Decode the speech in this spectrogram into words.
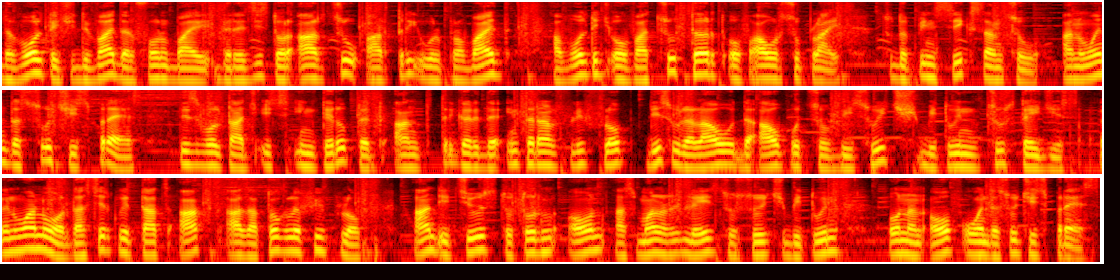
The voltage divider formed by the resistor R2 R3 will provide a voltage of a two-thirds of our supply to the pin 6 and 2 and when the switch is pressed this voltage is interrupted and trigger the internal flip-flop. This will allow the output to be switched between two stages. In one word, the circuit that acts as a toggle flip-flop and it's used to turn on a small relay to switch between on and off when the switch is pressed.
